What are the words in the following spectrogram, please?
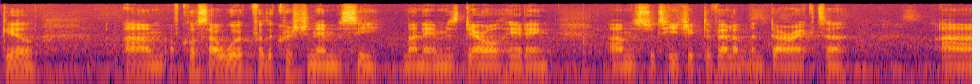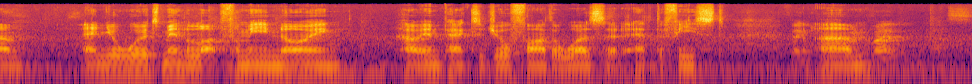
Gil. Um, of course, I work for the Christian Embassy. My name is Daryl Hedding. I'm the Strategic Development Director. Um, and your words meant a lot for me, knowing how impacted your father was at, at the feast. Thank you um, for inviting us.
